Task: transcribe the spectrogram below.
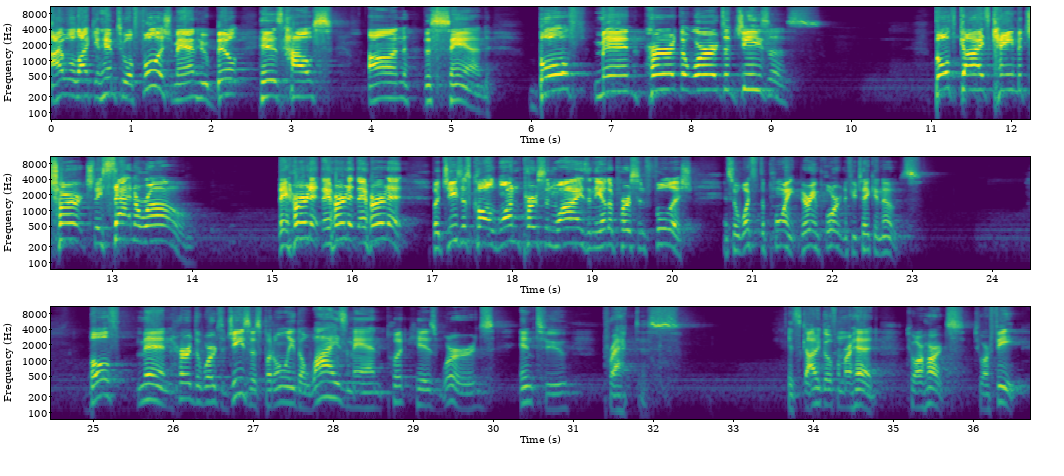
I will liken him to a foolish man who built his house on the sand. Both men heard the words of Jesus. Both guys came to church. They sat in a row. They heard it, they heard it, they heard it. But Jesus called one person wise and the other person foolish. And so, what's the point? Very important if you're taking notes. Both men heard the words of Jesus, but only the wise man put his words into practice. It's got to go from our head to our hearts to our feet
